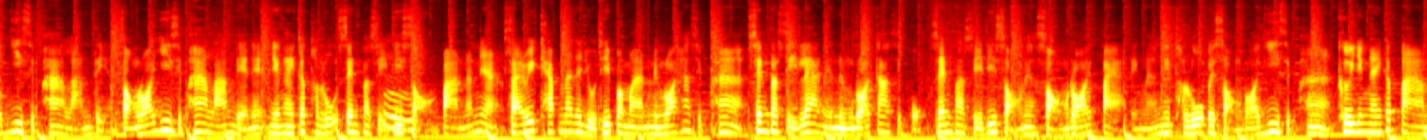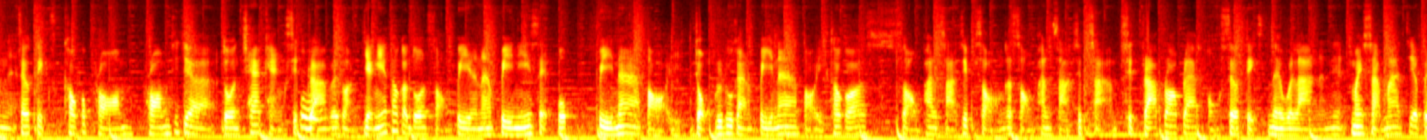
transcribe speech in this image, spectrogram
225 ล้านเหรียญ 225 ล้านเหรียญเนี่ยยังไงก็ทะลุเส้นภาษีที่ 2 ป่านนั้นเนี่ย salary cap น่าจะอยู่ที่ประมาณ 155 เส้นภาษีแรกเนี่ย 196 เส้นภาษีที่2เนี่ย 208 เองนะ นี่ทะลุไป 225 คือยังไงก็ตามเนี่ยเซลติกเขาก็พร้อม พร้อมที่จะโดนแช่แข็งสิทธิ์ดราฟต์ไว้ก่อน อย่างนี้ยเท่ากับโดน 2 ปีแล้วนะ ปีนี้เสร็จปุ๊บ ปีหน้าต่ออีก จบฤดูกาลปีหน้าต่ออีก เท่ากับว่า 2032 กับ 2033 สิทธิ์รับรอบแรกของเซลติกในเวลานั้นเนี่ยไม่สามารถที่จะไป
